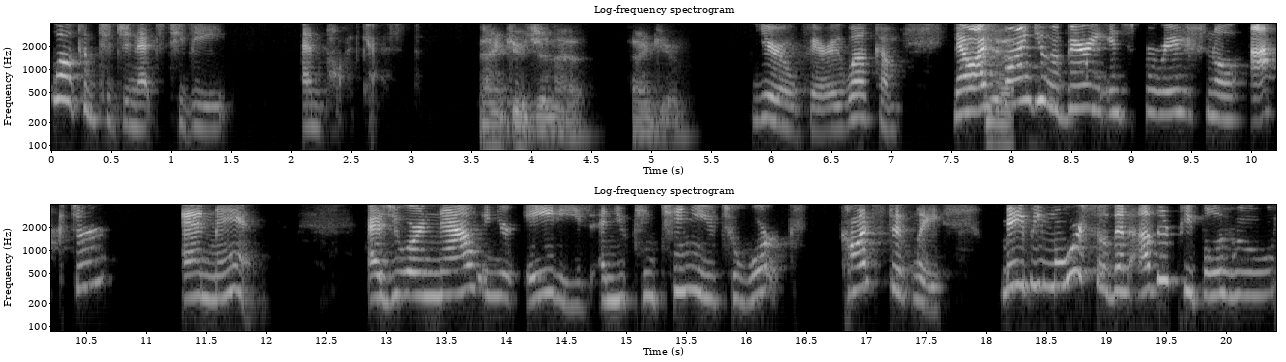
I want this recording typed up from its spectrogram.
welcome to Jeanette's TV and podcast. Thank you, Jeanette. Thank you. You're very welcome. Now, I yeah. find you a very inspirational actor and man, as you are now in your 80s and you continue to work constantly, maybe more so than other people who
